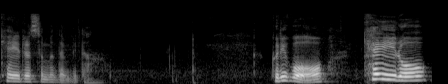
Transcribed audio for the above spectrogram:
K를 쓰면 됩니다. 그리고 K로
